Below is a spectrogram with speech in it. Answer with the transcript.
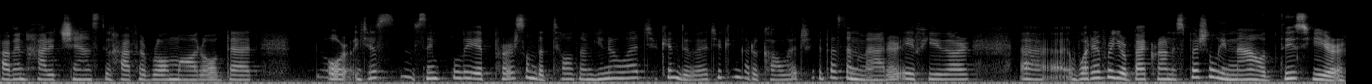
haven't had a chance to have a role model that, or just simply a person that tells them, you know what, you can do it, you can go to college. It doesn't matter if you are, uh, whatever your background, especially now, this year,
